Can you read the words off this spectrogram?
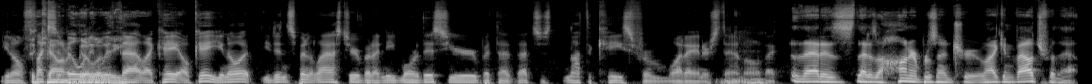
you know flexibility with that, like, hey, okay, you know what, you didn't spend it last year, but I need more this year. But that that's just not the case from what I understand. All that That is that is a hundred percent true. I can vouch for that.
